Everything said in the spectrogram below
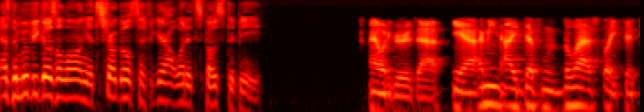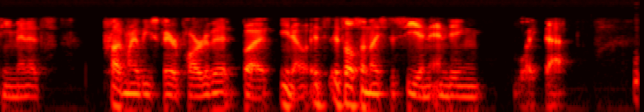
as the movie goes along, it struggles to figure out what it's supposed to be. I would agree with that. Yeah, I mean, I definitely the last like 15 minutes probably my least favorite part of it, but you know, it's it's also nice to see an ending like that.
